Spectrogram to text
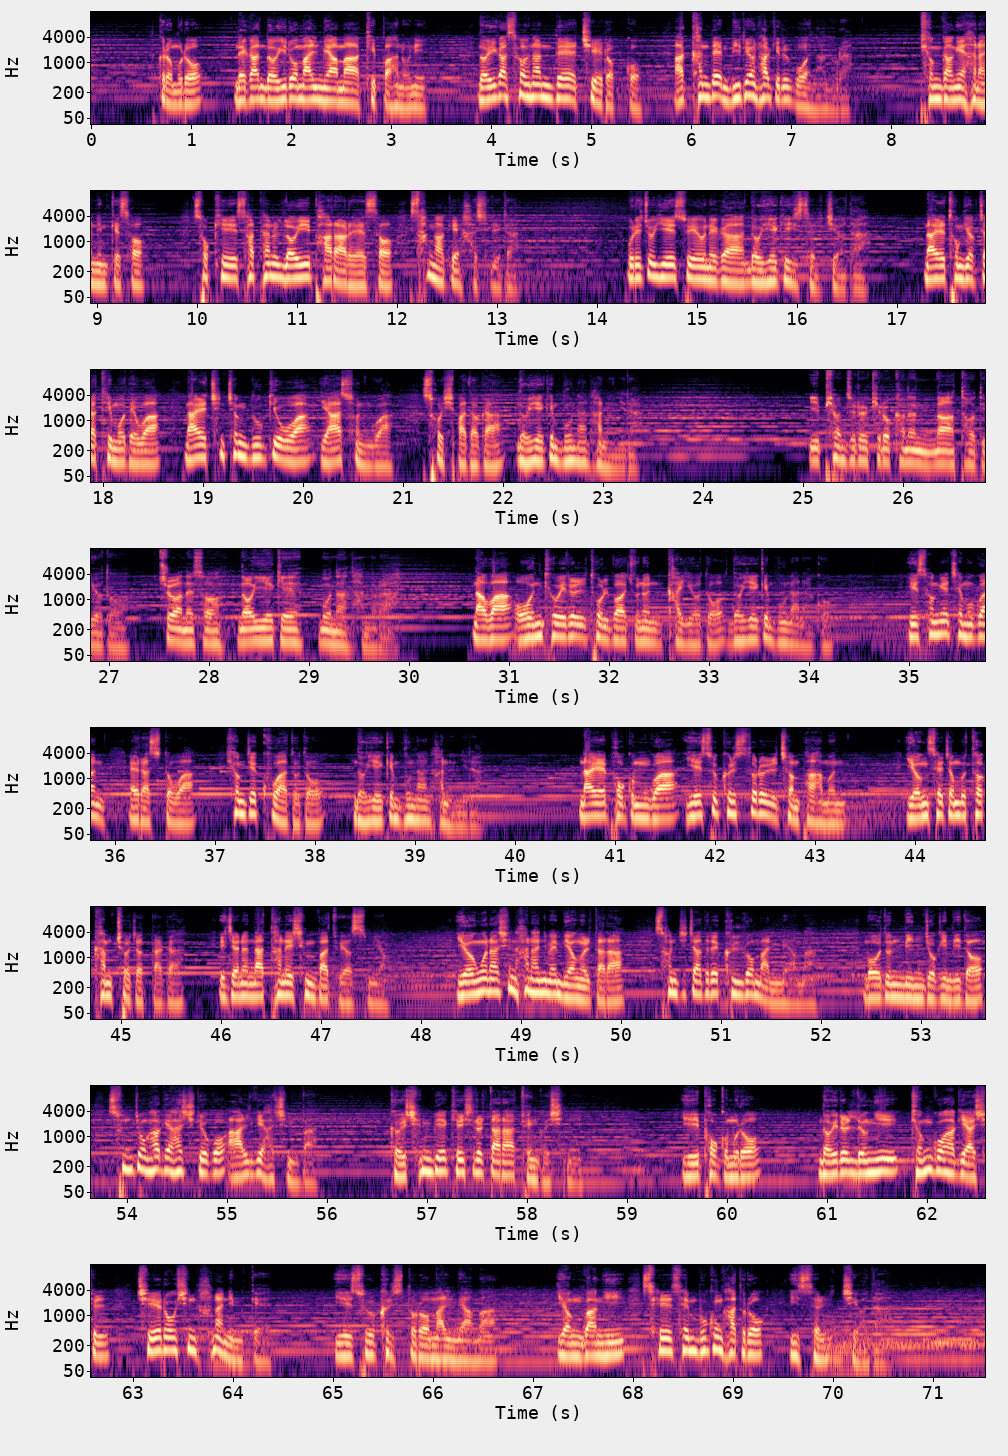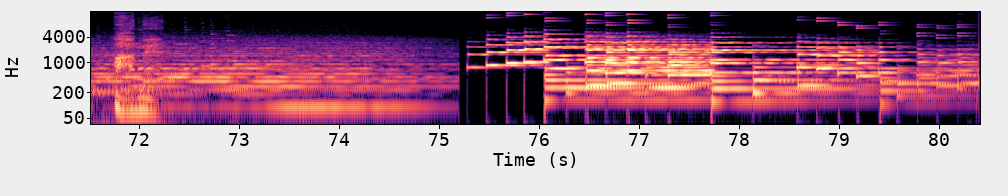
그러므로 내가 너희로 말미암아 기뻐하노니 너희가 선한데 지혜롭고 악한데 미련하기를 원하노라 평강의 하나님께서 속히 사탄을 너희 발 아래에서 상하게 하시리라 우리 주 예수의 은혜가 너희에게 있을지어다 나의 동역자 디모데와 나의 친척 누기오와 야손과 소시바더가 너희에게 문안하느니라. 이 편지를 기록하는 나 더디오도 주 안에서 너희에게 문안하노라. 나와 온 교회를 돌봐주는 가이오도 너희에게 문안하고 이 성의 재무관 에라스도와 형제 쿠아도도 너희에게 문안하느니라. 나의 복음과 예수 그리스도를 전파함은 영세 전부터 감춰졌다가 이제는 나타내신 바 되었으며 영원하신 하나님의 명을 따라 선지자들의 글로 말미암아 모든 민족이 믿어 순종하게 하시려고 알게 하신 바 그 신비의 계시를 따라 된 것이니 이 복음으로 너희를 능히 경고하게 하실 지혜로우신 하나님께 예수 그리스도로 말미암아 영광이 세세 무궁하도록 있을지어다. 아멘.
